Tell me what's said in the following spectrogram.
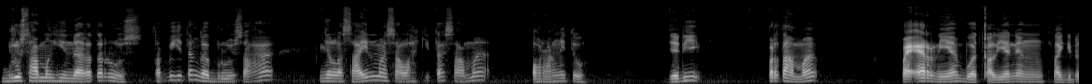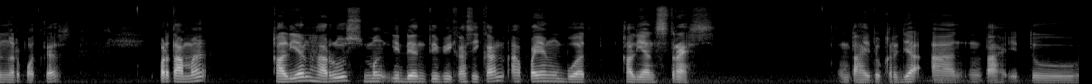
berusaha menghindar terus tapi kita nggak berusaha nyelesain masalah kita sama orang itu jadi pertama PR nih ya buat kalian yang lagi denger podcast. Pertama kalian harus mengidentifikasikan apa yang buat kalian stres. Entah itu kerjaan entah itu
